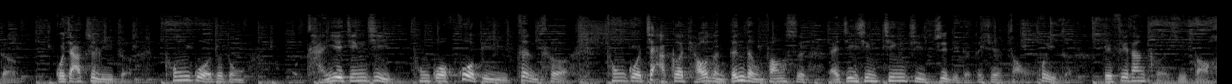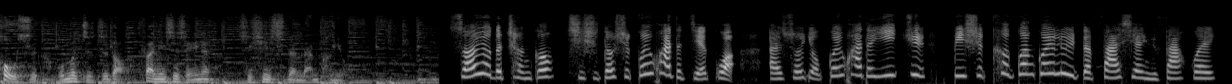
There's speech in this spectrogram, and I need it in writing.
的国家治理者，通过这种产业经济、通过货币政策、通过价格调整等等方式来进行经济治理的这些早会者。所以非常可惜，到后世我们只知道范蠡是谁呢？是西施的男朋友。所有的成功其实都是规划的结果，而所有规划的依据必是客观规律的发现与发挥。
